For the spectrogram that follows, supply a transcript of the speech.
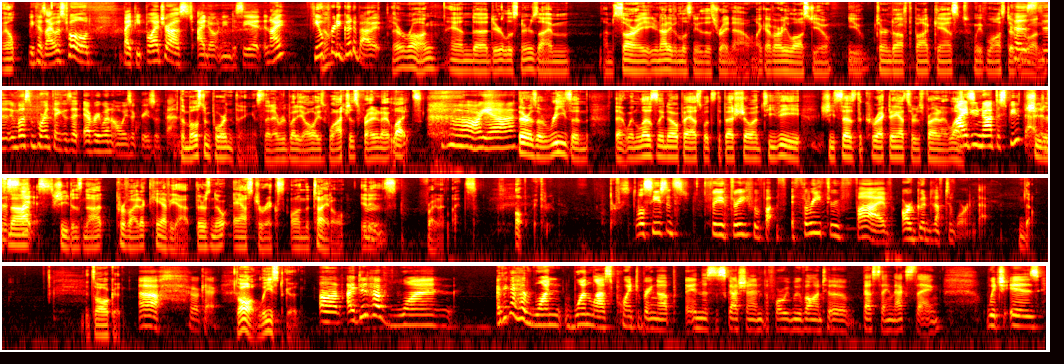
Well, because I was told by people I trust I don't need to see it, and I feel pretty good about it. they're wrong. And uh, dear listeners, I'm I'm sorry you're not even listening to this right now. Like I've already lost you. You turned off the podcast. We've lost everyone. the most important thing is that everyone always agrees with Ben. the most important thing is that everybody always watches Friday Night Lights. oh yeah. there is a reason that when Leslie Knope asks what's the best show on TV, she says the correct answer is Friday Night Lights. I do not dispute that she does not. slightest. She does not provide a caveat. There's no asterisk on the title. It Hmm. is Friday Night Lights all the way through. Perfect. Well, seasons three, three through five, three through five are good enough to warrant that. No, it's all good. Ah, okay. It's all at least good. Um, I did have one. I think I had one one last point to bring up in this discussion before we move on to best thing, next thing, which is,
